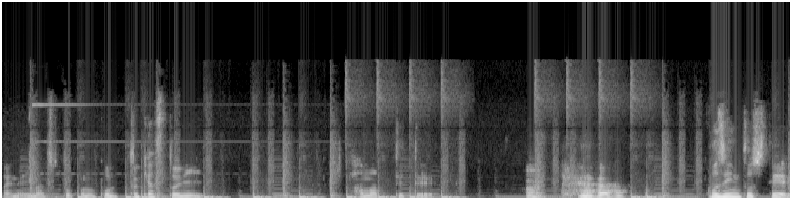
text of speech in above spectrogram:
ぱりね、今ちょっとこのポッドキャストにハマってて、個人として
